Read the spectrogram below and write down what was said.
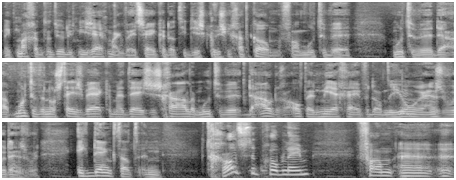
ik mag het natuurlijk niet zeggen... maar ik weet zeker dat die discussie gaat komen. Van moeten, we, moeten, we moeten we nog steeds werken met deze schalen? Moeten we de ouderen altijd meer geven dan de jongeren? Enzovoort, enzovoort. Ik denk dat een, het grootste probleem van eh, eh,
